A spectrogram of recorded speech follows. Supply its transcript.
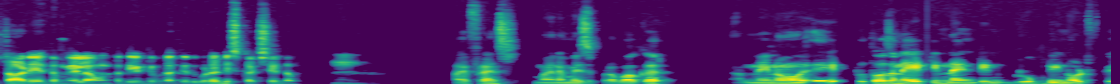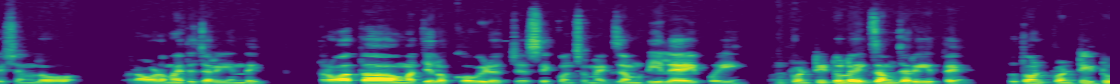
స్టార్ట్ చేద్దాం. ఎలా ఉంటుంది ఏంటి ప్రతిది కూడా డిస్కస్ చేద్దాం. ఉమ్. Hi friends my name is Prabhakar. నేను two thousand eighteen nineteen group D నోటిఫికేషన్లో రావడం అయితే జరిగింది. తర్వాత మధ్యలో కోవిడ్ వచ్చేసి కొంచెం ఎగ్జామ్ డిలే అయిపోయి ట్వంటీ టూలో ఎగ్జామ్ జరిగితే టూ థౌజండ్ ట్వంటీ టూ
